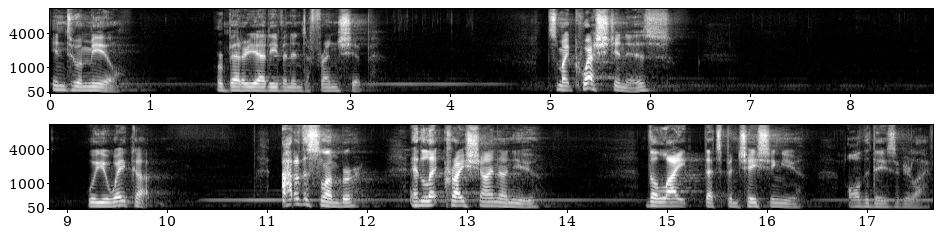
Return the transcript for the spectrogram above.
into a meal, or better yet, even into friendship. So, my question is Will you wake up out of the slumber and let Christ shine on you, the light that's been chasing you all the days of your life.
